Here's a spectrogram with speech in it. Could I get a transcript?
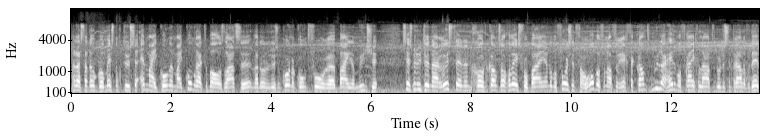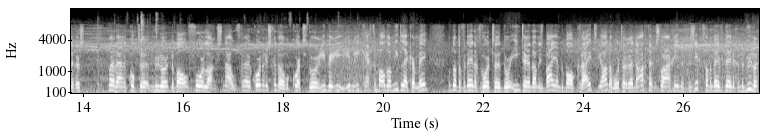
Maar daar staat ook Gomez nog tussen en Maicon. En Maicon raakt de bal als laatste. Waardoor er dus een corner komt voor eh, Bayern München. Zes minuten naar rust en een grote kans al geweest voor Bayern. Op een voorzet van Robben vanaf de rechterkant. Müller helemaal vrijgelaten door de centrale verdedigers. Maar uiteindelijk kopte Müller de bal voorlangs. Nou, corner is genomen. Kort door Ribéry. Ribéry krijgt de bal dan niet lekker mee omdat er verdedigd wordt eh, door Inter en dan is Bayern de bal kwijt. Ja, dan wordt er eh, naar achter geslagen in het gezicht van de meeverdedigende Müller.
